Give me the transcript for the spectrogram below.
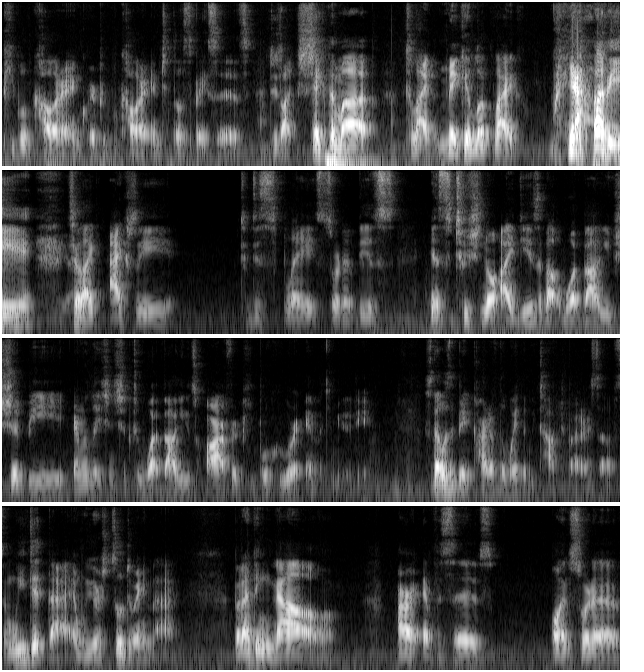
people of color and queer people of color into those spaces to like shake them up, to like make it look like reality, to like actually to display sort of these institutional ideas about what values should be in relationship to what values are for people who are in the community. Mm-hmm. So that was a big part of the way that we talked about ourselves. And we did that and we are still doing that. But I think now our emphasis on sort of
